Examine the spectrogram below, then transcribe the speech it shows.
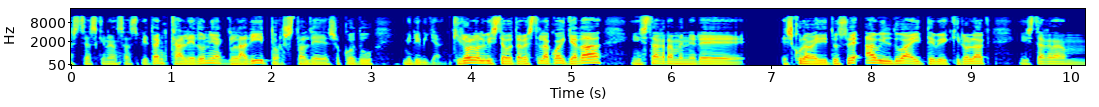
asteazkenan zazpietan, Kaledonia Gladi torstaldea esoko du miribilan. Kirol albiste eta bestelakoak jada, Instagramen ere eskuragai dituzue, abildua ITB Kirolak Instagram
